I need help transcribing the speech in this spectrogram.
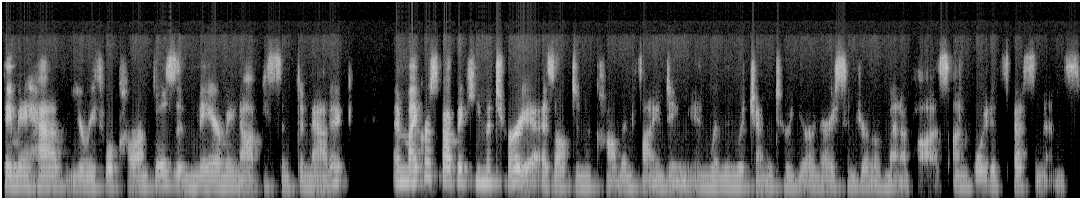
They may have urethral caruncles that may or may not be symptomatic. And microscopic hematuria is often a common finding in women with genitourinary syndrome of menopause on voided specimens.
